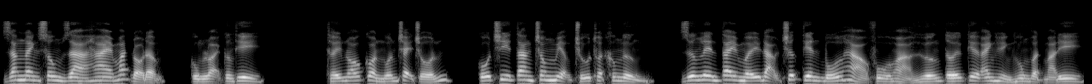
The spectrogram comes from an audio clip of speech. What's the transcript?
răng nanh xông ra hai mắt đỏ đậm, cùng loại cương thi. Thấy nó còn muốn chạy trốn, cố chi tăng trong miệng chú thuật không ngừng, dương lên tay mấy đạo trước tiên bố hảo phù hỏa hướng tới kia anh hình hung vật mà đi.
